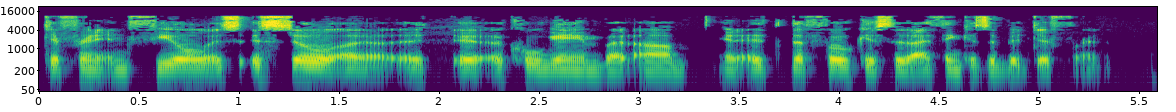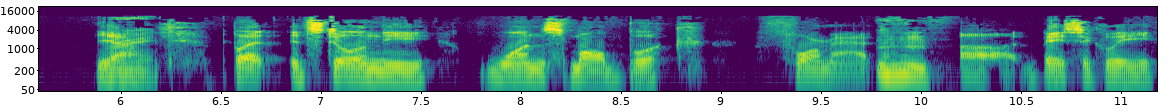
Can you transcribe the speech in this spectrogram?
different in feel. It's, it's still a, a, a cool game, but um, it, it, the focus that I think is a bit different. Yeah, Right. but it's still in the one small book format. Mm-hmm. Uh, basically,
